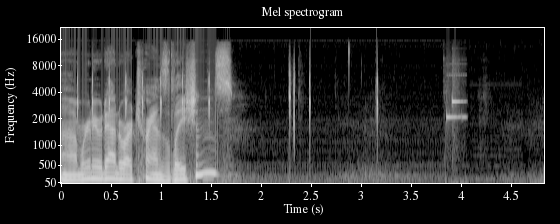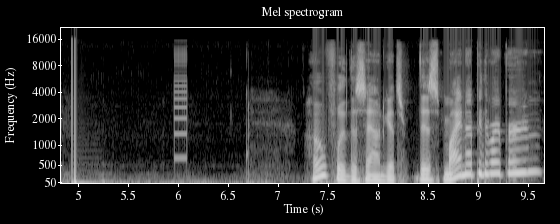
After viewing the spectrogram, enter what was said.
Um, we're going to go down to our translations. Hopefully the sound gets... This might not be the right version.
